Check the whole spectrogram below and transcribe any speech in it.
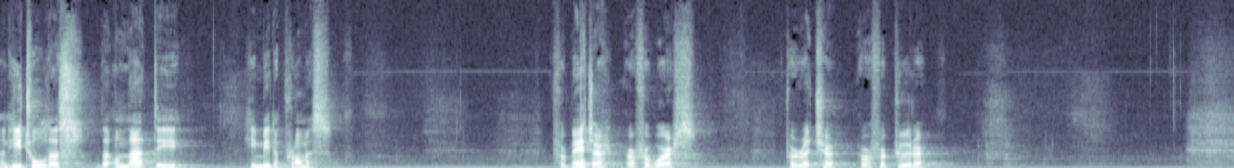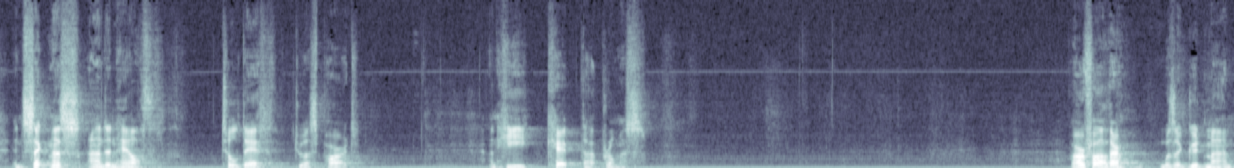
And he told us that on that day, he made a promise. For better or for worse, for richer or for poorer, in sickness and in health, till death do us part. And he kept that promise. Our father was a good man.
